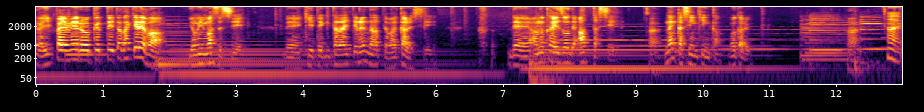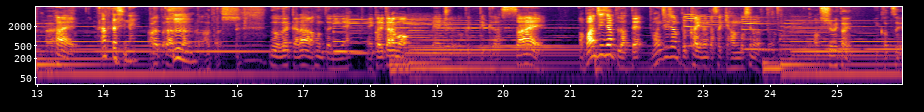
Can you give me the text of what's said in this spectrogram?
だからいっぱいメール送っていただければ読みますしで聞いていただいてるんだってわかるしであの会場で会ったしとはい。なんか親近感わかる？はい。はい。はい。あったしね。あったあった。あったうん。あったしそうだから本当にねえーこれからもメール送ってください。あバンジージャンプだって。バンジージャンプ回なんかさっき反応してなかった？あ締めたい。のいかつい。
